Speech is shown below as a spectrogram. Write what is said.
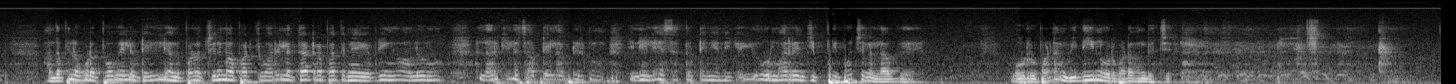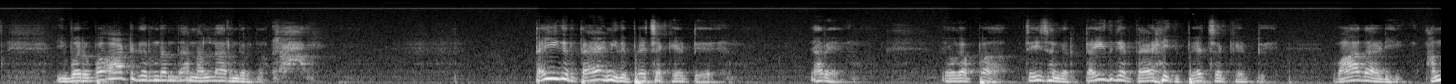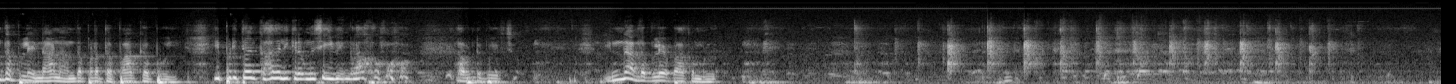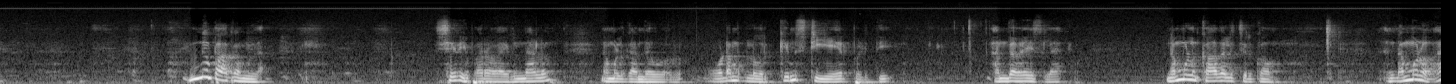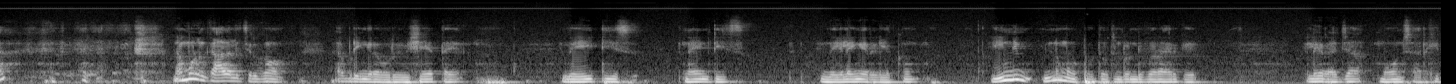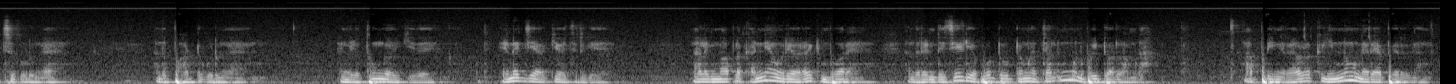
அந்த பிள்ளை கூட போகையில் டெய்லி அந்த படம் சினிமா பார்த்து வரையில் தேட்டரை பார்த்து நீ எப்படிங்க அழுகும் எல்லாரும் கீழே சாப்பிட்டே அப்படி இருக்கும் என்னை லேசாக தொட்டிங்க நீங்கள் ஐயோ ஒரு மாதிரி இருந்துச்சு இப்படி போச்சுங்க லவ் ஒரு படம் விதின்னு ஒரு படம் வந்துச்சு. இவர் பாட்டுக்கு இருந்திருந்தா நல்லா இருந்திருக்கும். டைகர் தயானி இதை பேச்சை கேட்டு யார்? இவங்க அப்பா ஜெய்சங்கர் டைதுகர் தயானி பேச்சை கேட்டு வாதாடி அந்த பிள்ளை நான் அந்த படத்தை பார்க்க போய் இப்படித்தான் காதலிக்கிறவங்க செய்வீங்களா? அப்படின்ட்டு போயிடுச்சு இன்னும் அந்த பிள்ளைய பார்க்க முடியல. இன்னும் பார்க்க முடியல. சரி பரவாயில்ல. இருந்தாலும் நம்மளுக்கு அந்த ஒரு உடம்புக்குள்ள ஒரு கெமிஸ்ட்ரியை ஏற்படுத்தி அந்த வயசில் நம்மளும் காதலிச்சிருக்கோம். நம்மளும் நம்மளும் காதலிச்சிருக்கோம் அப்படிங்கிற ஒரு விஷயத்தை இந்த எயிட்டிஸ் நைன்டிஸ் இந்த இளைஞர்களுக்கும் இன்னும் இன்னமும் டூ தௌசண்ட் டுவெண்ட்டி ஃபோராக இருக்குது இளையராஜா மோகன் சார் ஹிட்ஸு கொடுங்க. அந்த பாட்டு கொடுங்க. எங்களை தூங்க வைக்கிது. எனர்ஜி ஆக்கி வச்சுருக்கு. நாளைக்கு மாப்பிள்ள கன்னியாகுமரி வரைக்கும் போகிறேன் அந்த ரெண்டு சீடியை போட்டு விட்டோம்னா ஜல்முன்னு போயிட்டு வரலாம்டா. அப்படிங்கிற அளவுக்கு இன்னமும் நிறையா பேர் இருக்காங்க.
